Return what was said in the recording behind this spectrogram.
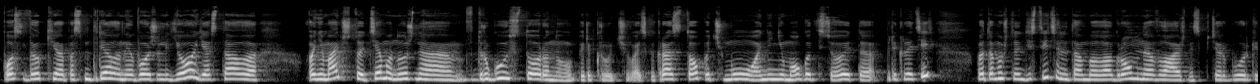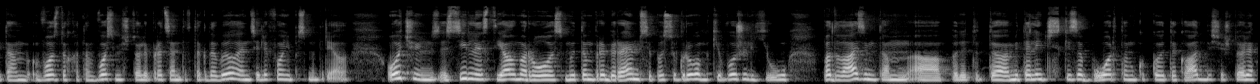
после того, как я посмотрела на его жилье, я стала понимать, что тему нужно в другую сторону перекручивать. Как раз то, почему они не могут все это прекратить, потому что действительно там была огромная влажность в Петербурге, там воздуха там 80 что ли процентов тогда было, я на телефоне посмотрела. Очень сильно стоял мороз, мы там пробираемся по сугробам к его жилью, подлазим там а, под этот а, металлический забор, там какое-то кладбище что ли,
